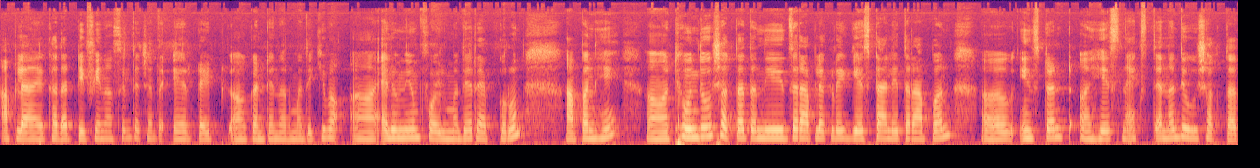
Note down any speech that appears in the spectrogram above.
आपला एखादा टिफिन असेल त्याच्यात एअरटाईट कंटेनरमध्ये किंवा ॲल्युमिनियम फॉईलमध्ये रॅप करून आपण हे ठेवून देऊ शकतात. आणि जर आपल्याकडे गेस्ट आले तर आपण इन्स्टंट हे स्नॅक्स त्यांना देऊ शकतात.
